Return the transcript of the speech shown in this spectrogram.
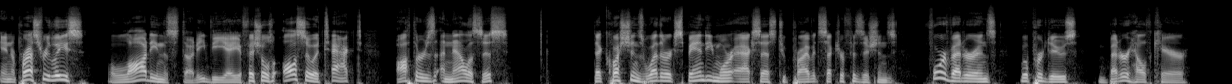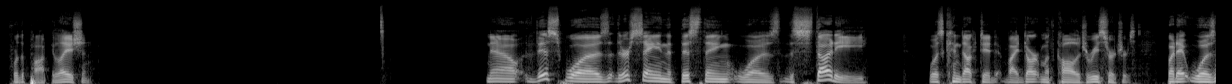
in a press release lauding the study, VA officials also attacked authors' analysis that questions whether expanding more access to private sector physicians for veterans will produce better health care for the population. Now, this was, they're saying that this thing was the study was conducted by Dartmouth College researchers, but it was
